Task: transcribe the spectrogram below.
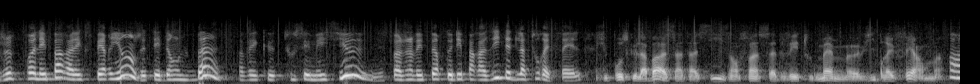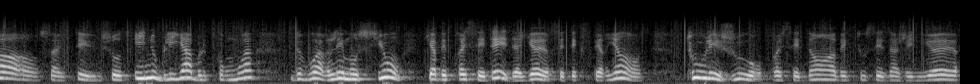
Je prenais part à l'expérience, j'étais dans le bain avec tous ces messieurs, n'est-ce pas? J'avais peur que des parasites et de la tour Eiffel. Je suppose que là-bas, à Saint-Assise, enfin, ça devait tout de même euh, vibrer ferme. Oh, ça a été une chose inoubliable pour moi de voir l'émotion qui avait précédé d'ailleurs cette expérience. Tous les jours précédents, avec tous ces ingénieurs,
